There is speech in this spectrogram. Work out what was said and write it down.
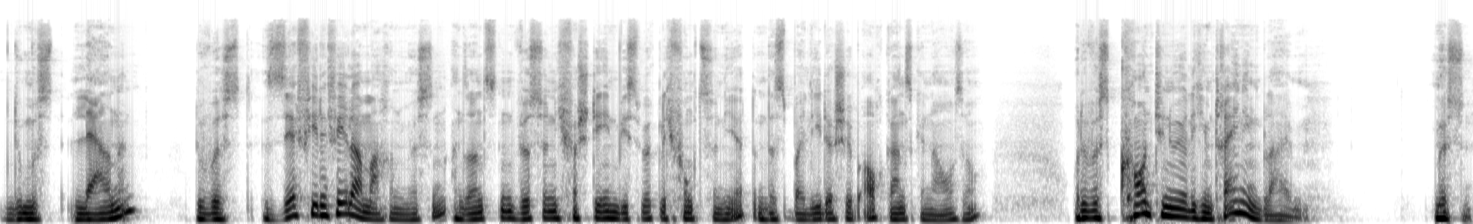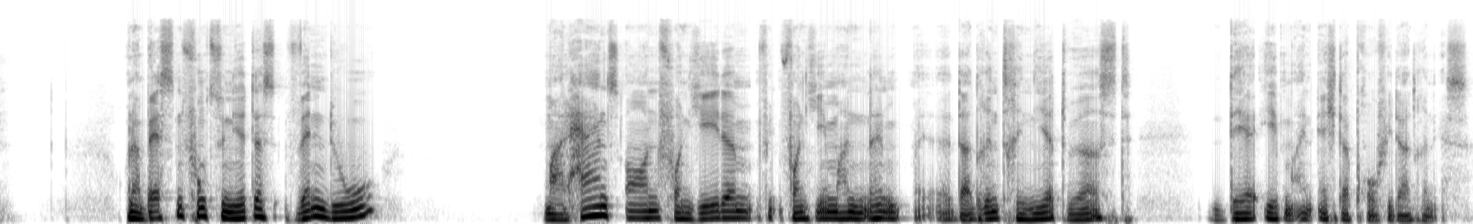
du musst lernen. Du wirst sehr viele Fehler machen müssen. Ansonsten wirst du nicht verstehen, wie es wirklich funktioniert. Und das ist bei Leadership auch ganz genauso. Und du wirst kontinuierlich im Training bleiben müssen. Und am besten funktioniert das, wenn du mal hands-on von jedem, von jemandem äh, da drin trainiert wirst, der eben ein echter Profi da drin ist.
